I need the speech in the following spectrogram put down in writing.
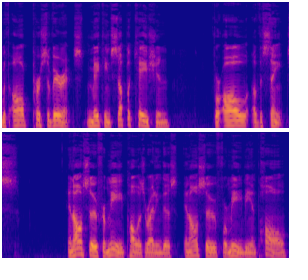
with all perseverance, making supplication for all of the saints. And also for me, Paul is writing this, and also for me, being Paul,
